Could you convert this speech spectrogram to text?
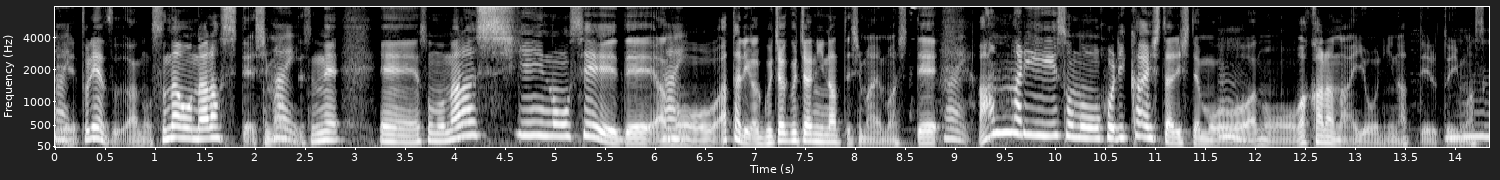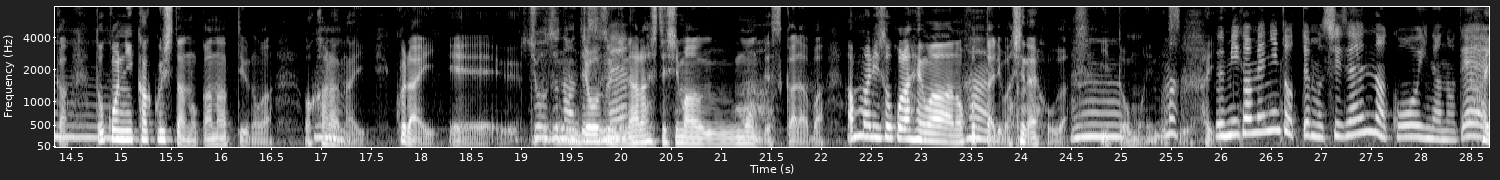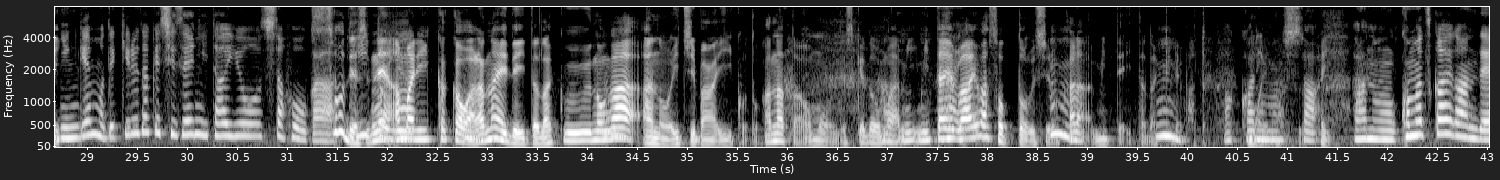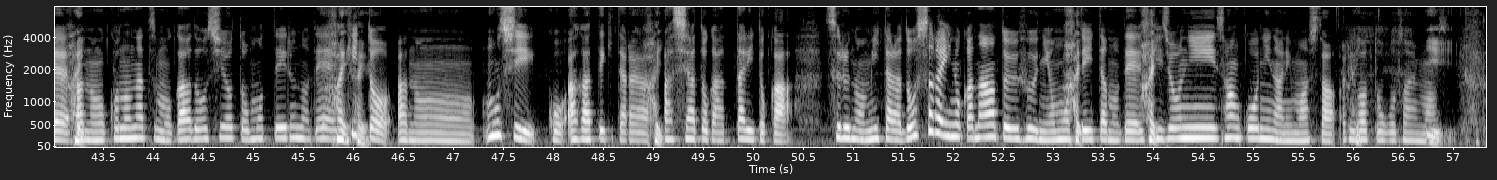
はい、えー、とりあえずあの砂を鳴らしてしまうんですね、はい、えー、その鳴らしのせいであの、はい、辺りがぐちゃぐちゃになってしまいまして、はい、あんまりその掘り返したりしても、うん、あの分からないようになっていると言いますかどこに隠したのかなっていうのがわからないくらい、うん、えー、上手なんです、ね、上手に鳴らしてしまうもんですからばあんまりそこら辺はあの、掘ったりはしない方がいいと思います、まあ、はい、ウミガメにとっても自然な行為なので、はい、人間もできるだけ自然に対応した方がそうですね。あまり関わらないでいただくのが、うん、あの一番いいことかなとは思うんですけど、まあ、見見たい場合はそっと後ろから見ていただければとわ、かりました、あの小松海岸で、あのこの夏もガードをしようと思っているので、きっとあののもしこう上がってきたら足跡があったりとかするのを見たらどうしたらいいのかなというふうに思っていたので、非常に参考になりました。ありがとうございます。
